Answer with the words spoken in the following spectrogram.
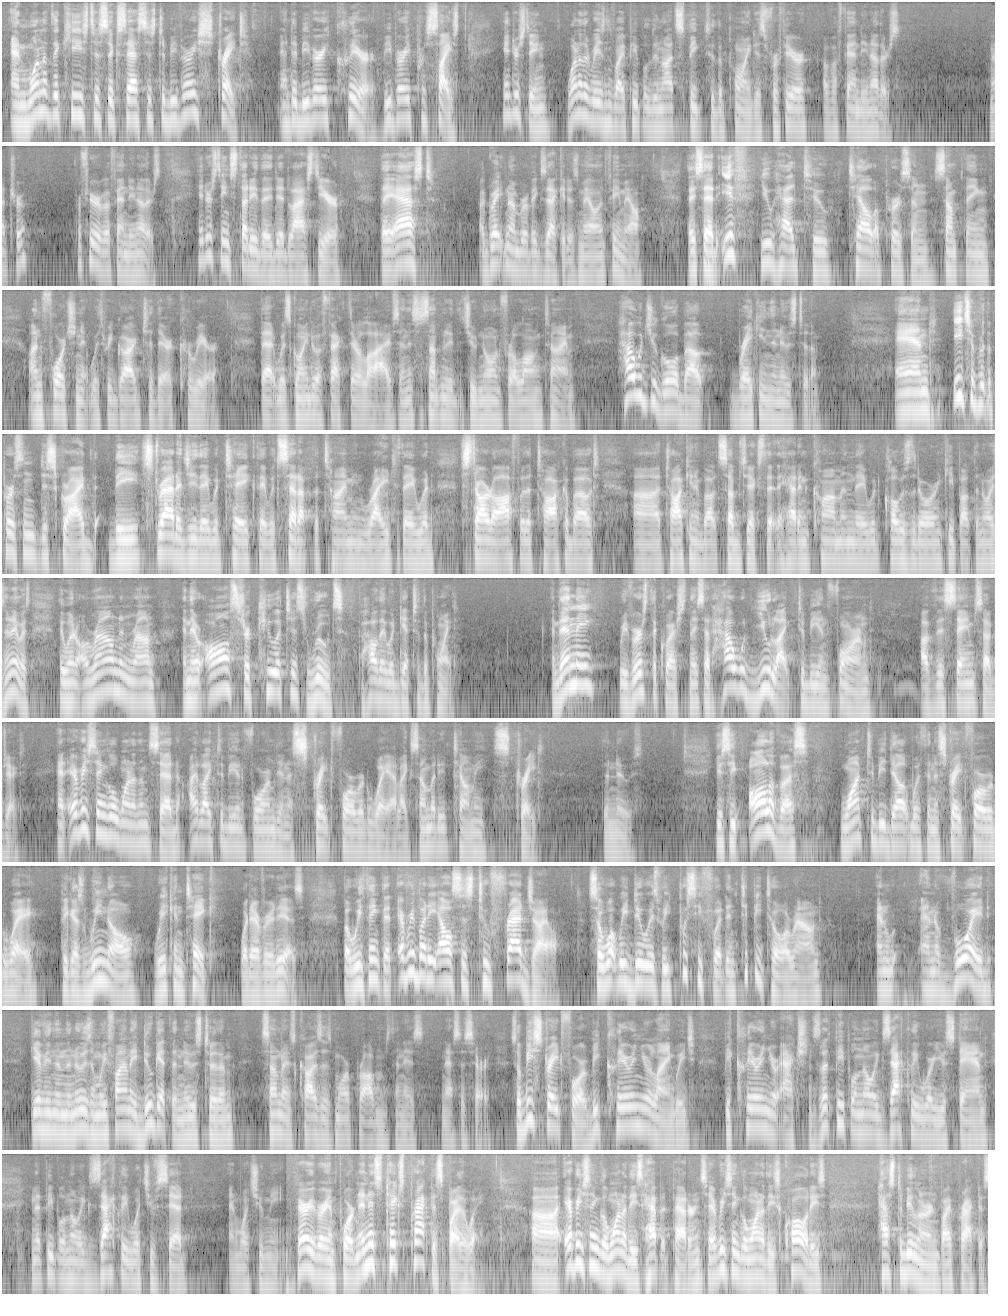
and one of the keys to success is to be very straight and to be very clear, be very precise. Interesting, one of the reasons why people do not speak to the point is for fear of offending others. Isn't that true? For fear of offending others. Interesting study they did last year. They asked a great number of executives, male and female, they said, if you had to tell a person something unfortunate with regard to their career that was going to affect their lives, and this is something that you've known for a long time, how would you go about breaking the news to them? And each of the person described the strategy they would take. They would set up the timing right. They would start off with a talk about uh, talking about subjects that they had in common. They would close the door and keep out the noise. Anyways, they went around and around, and they're all circuitous routes of how they would get to the point. And then they reversed the question. They said, how would you like to be informed of this same subject? And every single one of them said, I'd like to be informed in a straightforward way. I'd like somebody to tell me straight the news. You see, all of us want to be dealt with in a straightforward way because we know we can take whatever it is. But we think that everybody else is too fragile. So what we do is we pussyfoot and tippy-toe around and, and avoid giving them the news, and we finally do get the news to them, sometimes causes more problems than is necessary. So be straightforward, be clear in your language, be clear in your actions. Let people know exactly where you stand, and let people know exactly what you've said and what you mean. Very, very important, and it takes practice, by the way. Uh, every single one of these habit patterns, every single one of these qualities has to be learned by practice.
